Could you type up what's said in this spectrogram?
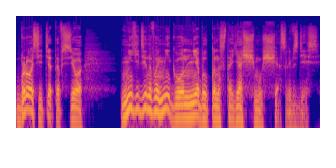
Бросить это все. Ни единого мига он не был по-настоящему счастлив здесь.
